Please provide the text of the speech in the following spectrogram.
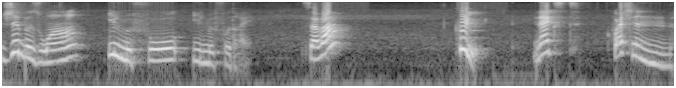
J'ai besoin, il me faut, il me faudrait. Ça va? Cool. Next question.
